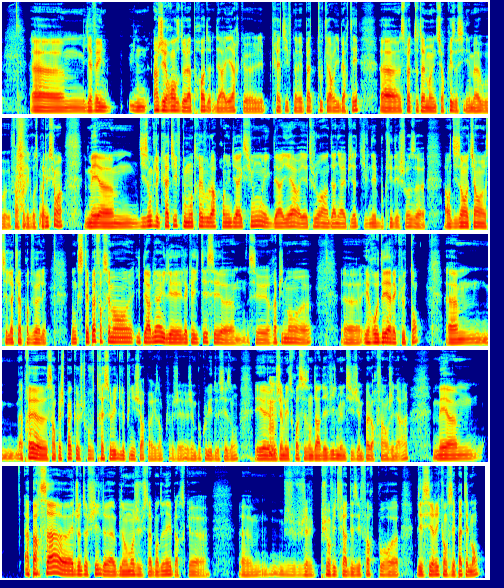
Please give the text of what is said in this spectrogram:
il y avait une une ingérence de la prod derrière que les créatifs n'avaient pas toute leur liberté. Euh, c'est pas totalement une surprise au cinéma ou enfin sur des grosses productions, hein. mais euh, disons que les créatifs nous montraient vouloir prendre une direction et que derrière il y avait toujours un dernier épisode qui venait boucler des choses euh, en disant tiens c'est là que la prod veut aller. Donc c'était pas forcément hyper bien et la qualité c'est euh, c'est rapidement érodé avec le temps. Euh, après, euh, ça n'empêche pas que je trouve très solide le Punisher, par exemple. J'aime beaucoup les deux saisons et euh, mm. j'aime les trois saisons de Daredevil, même si j'aime pas leur fin en général. Mais à part ça, Agent of Field, à bout d'un moment, j'ai juste abandonné parce que euh, j'avais plus envie de faire des efforts pour des séries qu'on faisait pas tellement.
